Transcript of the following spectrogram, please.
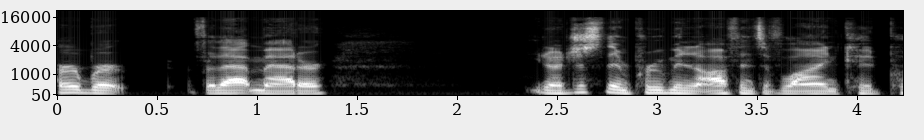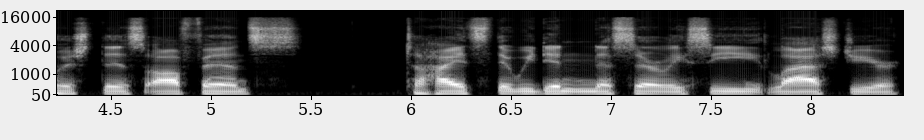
Herbert for that matter. You know, just the improvement in offensive line could push this offense to heights that we didn't necessarily see last year.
